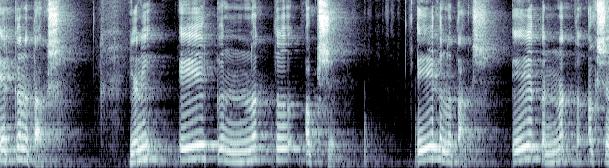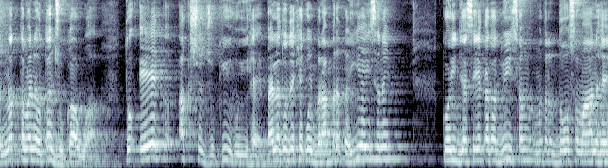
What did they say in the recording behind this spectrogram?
एकनताक्ष, यानी एक नत अक्ष। एक नताक्ष एक नत अक्ष। नत मैंने होता है झुका हुआ। तो एक अक्ष झुकी हुई है। पहले तो देखे कोई बराबर कही है इसने? कोई जैसे ये कहा था द्विसम मतलब दो समान है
